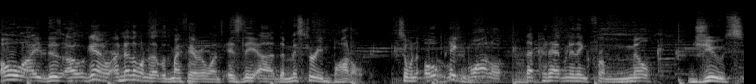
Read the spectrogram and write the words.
Oh, I this oh, again another one that was my favorite ones is the uh, the mystery bottle. So an opaque bottle that could have anything from milk, juice,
